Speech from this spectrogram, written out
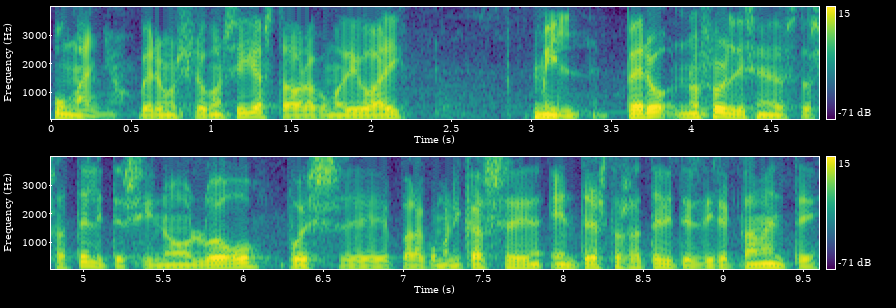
un año. Veremos si lo consigue. Hasta ahora, como digo, hay mil. Pero no solo el diseño de estos satélites, sino luego, pues eh, para comunicarse entre estos satélites directamente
